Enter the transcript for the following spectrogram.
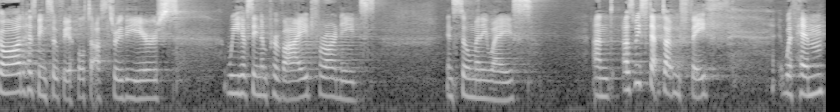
God has been so faithful to us through the years. We have seen Him provide for our needs in so many ways. And as we stepped out in faith with Him,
